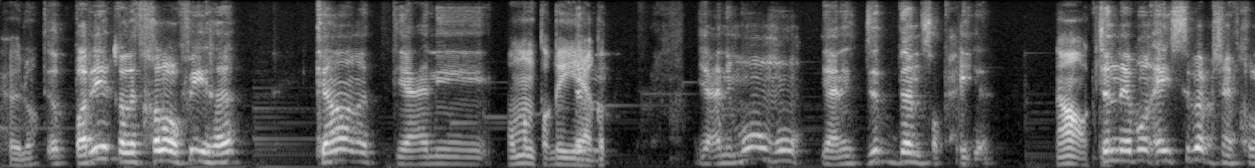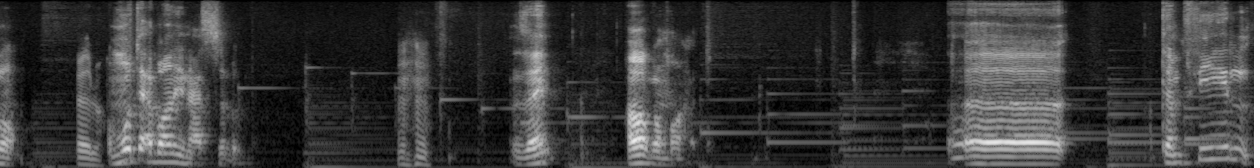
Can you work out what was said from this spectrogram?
حلو. الطريقة اللي دخلوا فيها كانت يعني ومنطقيه فيلم- يعني مو مو يعني جدا سطحية. آه أوكي. كنا يبون أي سبب عشان يدخلون. حلو. ومو تعبانين على السبب. زين؟ هذا رقم واحد. آه، تمثيل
